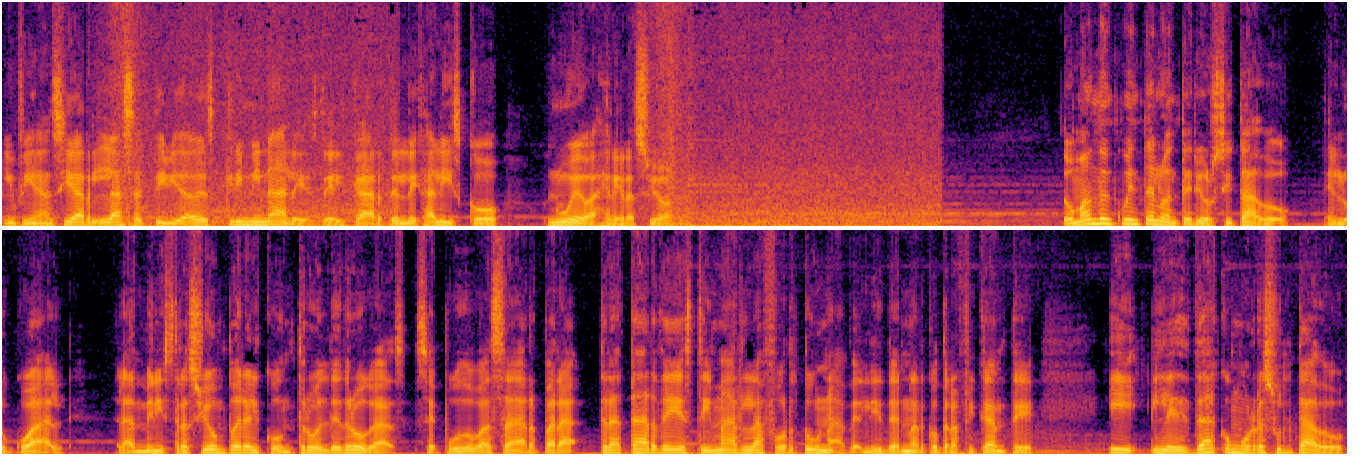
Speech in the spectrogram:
y financiar las actividades criminales del cártel de Jalisco Nueva Generación. Tomando en cuenta lo anterior citado, en lo cual la Administración para el Control de Drogas se pudo basar para tratar de estimar la fortuna del líder narcotraficante y le da como resultado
